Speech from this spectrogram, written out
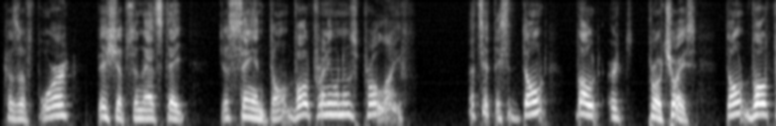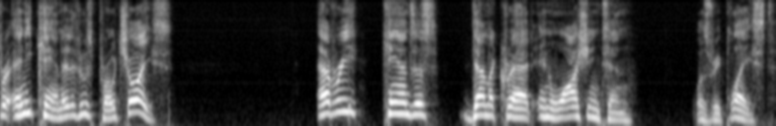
because of four bishops in that state just saying, don't vote for anyone who's pro life. That's it. They said, don't vote or pro choice. Don't vote for any candidate who's pro choice. Every Kansas Democrat in Washington was replaced.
